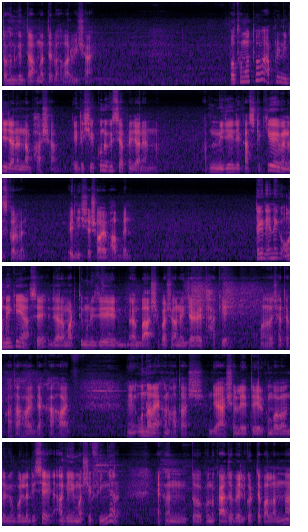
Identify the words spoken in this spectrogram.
তখন কিন্তু আপনাদের ভাবার বিষয়। প্রথমত, আপনি নিজে জানেন না ভাষা। এদেশে কোনো কিছু আপনি জানেন না। আপনি নিজে নিজে কাজটা কীভাবে ম্যানেজ করবেন, এই জিনিসটা সবাই ভাববেন। দেখেন এনেকে অনেকেই আছে যারা মাতৃমণি যে বা আশেপাশে অনেক জায়গায় থাকে, ওনাদের সাথে কথা হয়, দেখা হয়। ওনারা এখন হতাশ যে আসলে তো এরকমভাবে আমাদেরকে বলে দিছে, আগে এই মাসে ফিঙ্গার এখন তো কোনো কাজও বেল করতে পারলাম না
